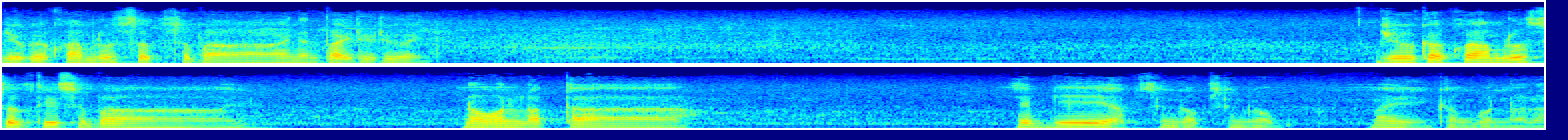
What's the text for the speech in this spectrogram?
อยู่กับความรู้สึกสบายนั้นไปเรื่อยๆอยู่กับความรู้สึกที่สบาย นอนหลับตา เงียบสงบสงบไม่กังวลอะไร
